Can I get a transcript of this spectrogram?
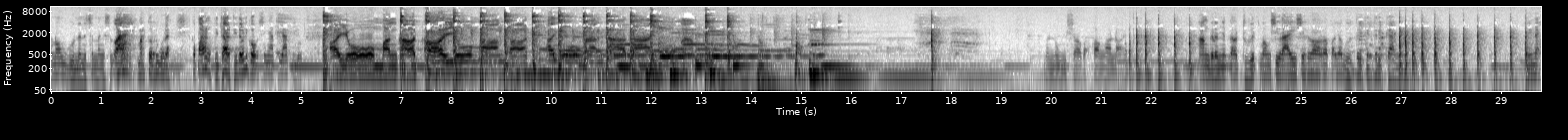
ana nggunen seneng-seneng. Wah, matur nuwun. Kepareng bidal dina niku sing ati-ati yo. Ayo mangkat, ayo mangkat, ayo mangkat, ayo mangkat. Iso kok kok ngono. Angger nyekel dhuwit wong sirai isih lara kaya ngutri-gentrigan. Nek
